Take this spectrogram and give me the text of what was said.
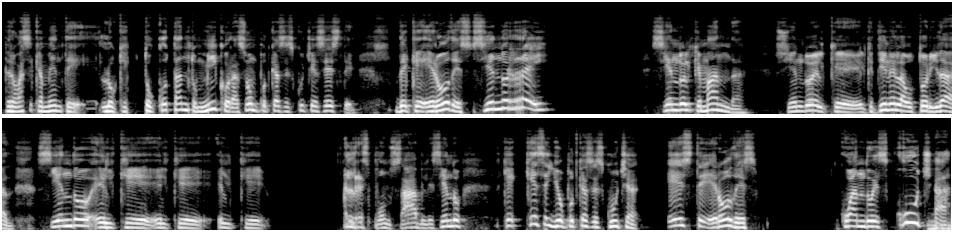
pero básicamente lo que tocó tanto mi corazón, podcast escucha, es este, de que Herodes, siendo el rey, siendo el que manda, siendo el que, el que tiene la autoridad, siendo el que, el que, el que, el responsable, siendo, que, qué sé yo, podcast escucha, este Herodes, cuando escucha,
